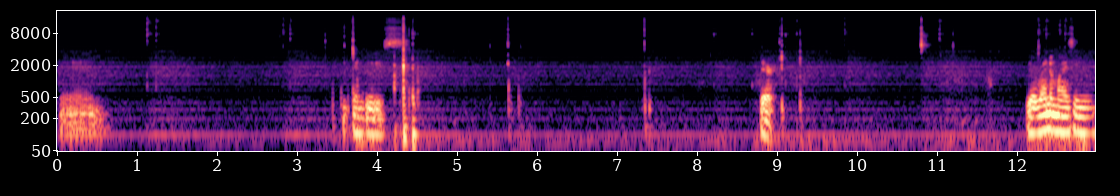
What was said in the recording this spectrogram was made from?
can you can do this. There. We are randomizing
